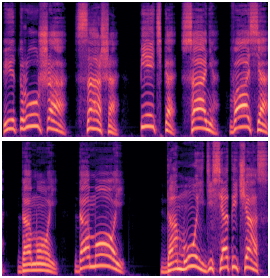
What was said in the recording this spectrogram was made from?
Петруша! Саша! Петька! Саня! Вася! Домой! Домой! Домой! Десятый час!»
